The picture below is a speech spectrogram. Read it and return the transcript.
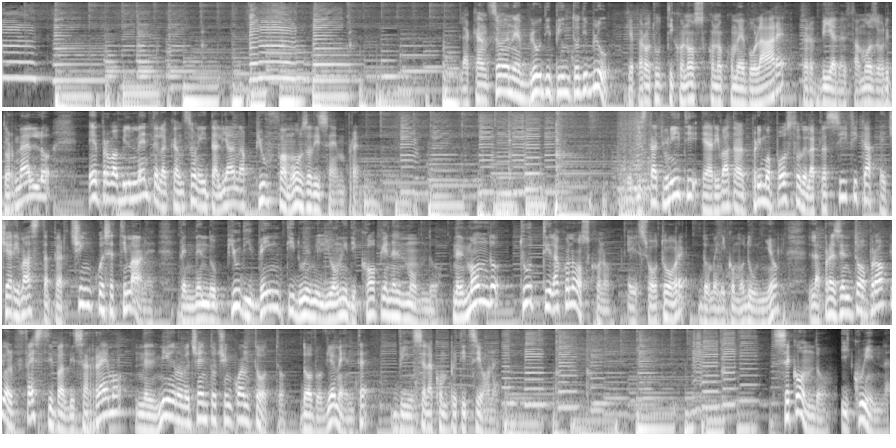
La canzone Blu dipinto di blu, che però tutti conoscono come Volare per via del famoso ritornello, è probabilmente la canzone italiana più famosa di sempre. Stati Uniti è arrivata al primo posto della classifica e ci è rimasta per 5 settimane, vendendo più di 22 milioni di copie nel mondo. Nel mondo tutti la conoscono e il suo autore, Domenico Modugno, la presentò proprio al Festival di Sanremo nel 1958, dove ovviamente vinse la competizione. Secondo, i Queen.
